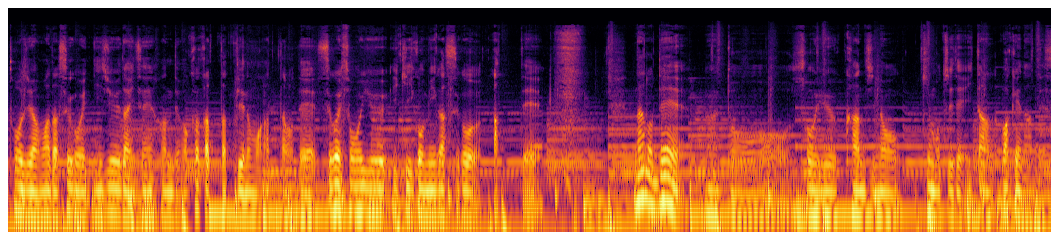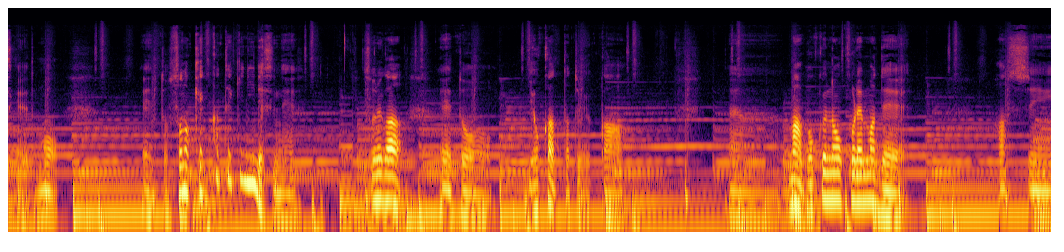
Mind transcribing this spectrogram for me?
当時はまだすごい20代前半で若かったっていうのもあったのですごいそういう意気込みがすごいあってなので、うんと、そういう感じの気持ちでいたわけなんですけれども、えーと、その結果的にですねそれが、えーと良かったというかうんまあ僕のこれまで発信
